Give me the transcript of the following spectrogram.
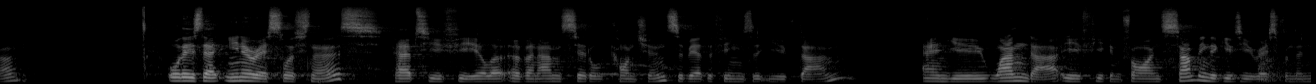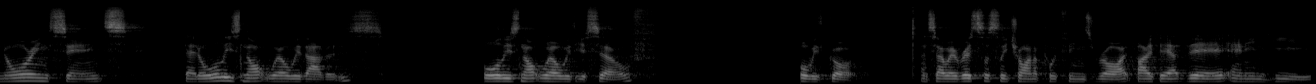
right? Or there's that inner restlessness, perhaps you feel, of an unsettled conscience about the things that you've done. And you wonder if you can find something that gives you rest from the gnawing sense that all is not well with others, all is not well with yourself, or with God. And so we're restlessly trying to put things right, both out there and in here.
